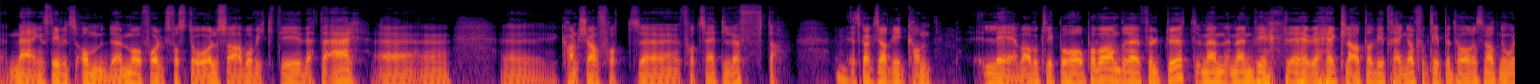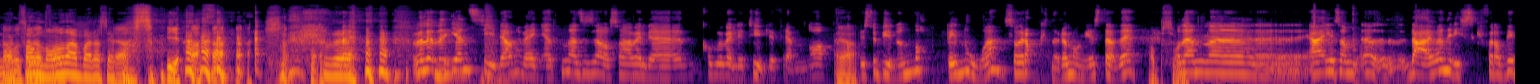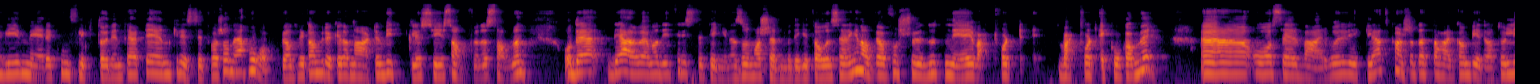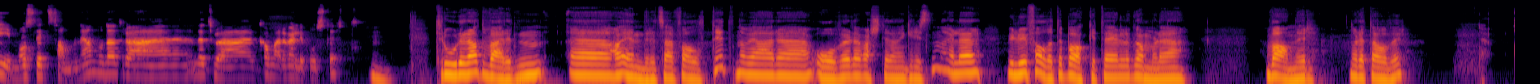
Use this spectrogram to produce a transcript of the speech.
næringslivets omdømme og folks forståelse av hvor viktig dette er, eh, kanskje har fått, fått, seg et løft. da. Mm. Jeg skal ikke si at vi kan leve av å klippe hår på hverandre fullt ut, men, men vi, det er helt klart at vi trenger å få klippet håret. sånn at noen av oss i hvert fall nå, det er bare å se på oss. Ja. men den gjensidige avhengigheten den synes jeg også veldig, kommer veldig tydelig frem nå. Ja. Hvis du begynner å nappe i noe, så rakner det mange steder. Absolutt. Og den, ja, liksom, eh, det er jo en risk for at vi blir mer konfliktorientert i en krisesituasjon. Jeg håper at vi kan bruke denne her til å virkelig sy samfunnet sammen. Og det, det er jo en av de triste tingene som har skjedd med digitaliseringen. At vi har forsvunnet ned i hvert vårt, hvert vårt ekkokammer. Uh, og ser hver vår virkelighet. Kanskje dette her kan bidra til å lime oss litt sammen igjen. og Det tror jeg, det tror jeg kan være veldig positivt. Mm. Tror dere at verden eh, har endret seg for alltid når vi er eh, over det verste i denne krisen? Eller vil vi falle tilbake til gamle vaner når dette er over?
